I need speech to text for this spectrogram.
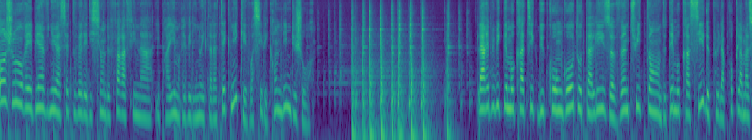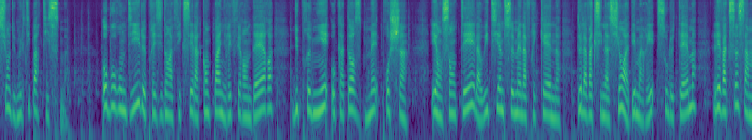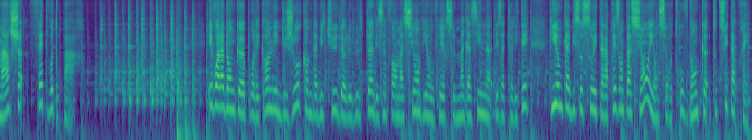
Bonjour et bienvenue à cette nouvelle édition de Farafina. Ibrahim Revelino est à la technique et voici les grandes lignes du jour. La République démocratique du Congo totalise 28 ans de démocratie depuis la proclamation du multipartisme. Au Burundi, le président a fixé la campagne référendaire du 1er au 14 mai prochain. Et en santé, la huitième semaine africaine de la vaccination a démarré sous le thème Les vaccins ça marche, faites votre part. Et voilà donc euh, pour les grandes lignes du jour. Comme d'habitude, le bulletin des informations vient ouvrir ce magazine des actualités. Guillaume Cabissoso est à la présentation et on se retrouve donc tout de suite après.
